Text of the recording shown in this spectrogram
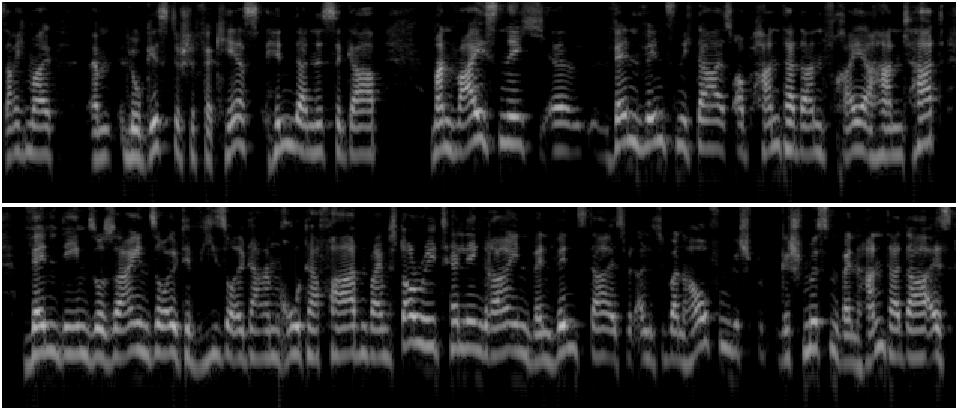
sag ich mal, ähm, logistische Verkehrshindernisse gab. Man weiß nicht, äh, wenn Vince nicht da ist, ob Hunter dann freie Hand hat. Wenn dem so sein sollte, wie soll da ein roter Faden beim Storytelling rein? Wenn Vince da ist, wird alles über den Haufen gesch geschmissen. Wenn Hunter da ist,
